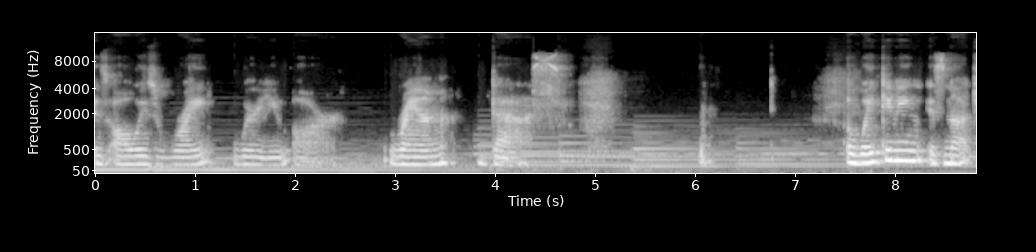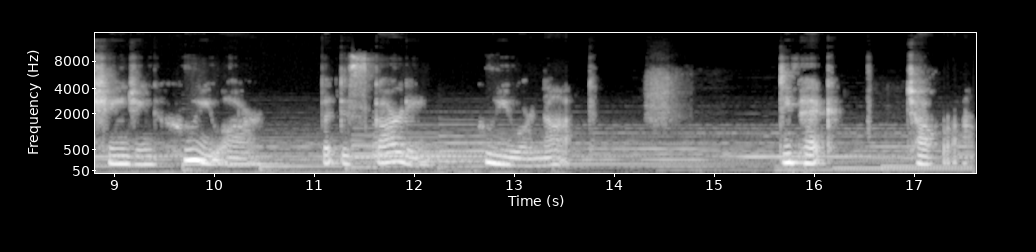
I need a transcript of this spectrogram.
is always right where you are. Ram Dass. Awakening is not changing who you are, but discarding who you are not. Deepak Chopra.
